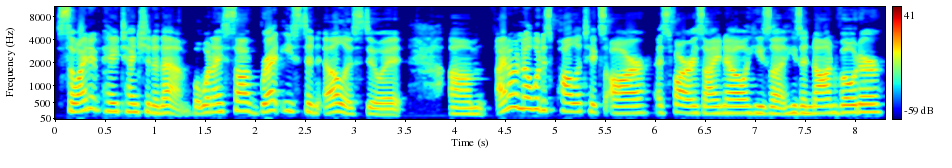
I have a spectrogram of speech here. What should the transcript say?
So I didn't pay attention to them. But when I saw Bret Easton Ellis do it, um, I don't know what his politics are. As far as I know, he's a he's a non voter,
